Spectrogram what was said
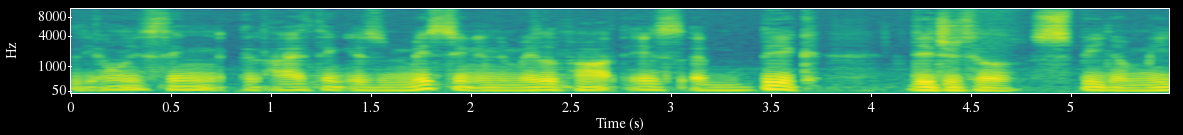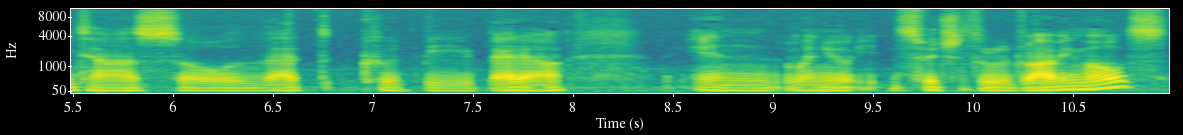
The only thing that I think is missing in the middle part is a big digital speedometer, so that could be better in when you switch through driving modes.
